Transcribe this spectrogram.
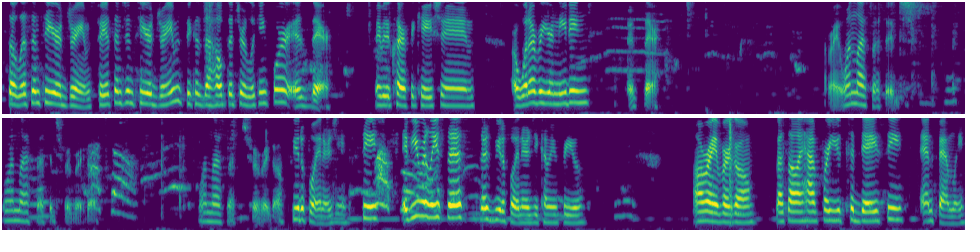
So listen to your dreams. Pay attention to your dreams because the help that you're looking for is there. Maybe the clarification or whatever you're needing, it's there. Alright, one last message. One last message for Virgo. One last message for Virgo. Beautiful energy. See, if you release this, there's beautiful energy coming for you. All right, Virgo. That's all I have for you today. See, and family.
